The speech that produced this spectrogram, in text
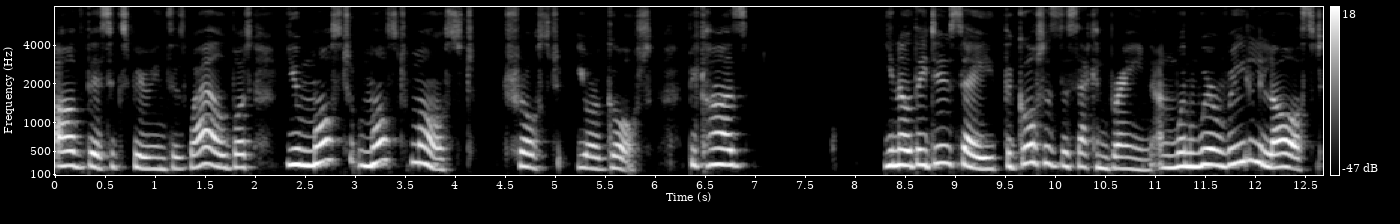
of this experience as well but you must must must trust your gut because you know, they do say the gut is the second brain, and when we're really lost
